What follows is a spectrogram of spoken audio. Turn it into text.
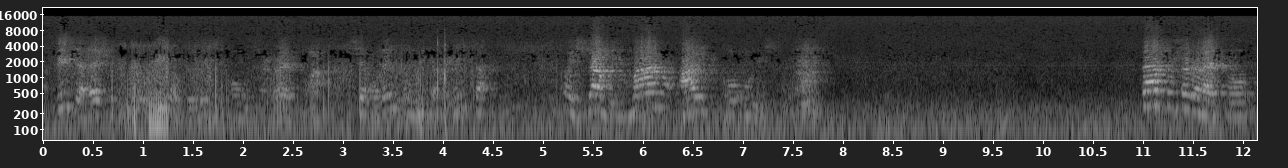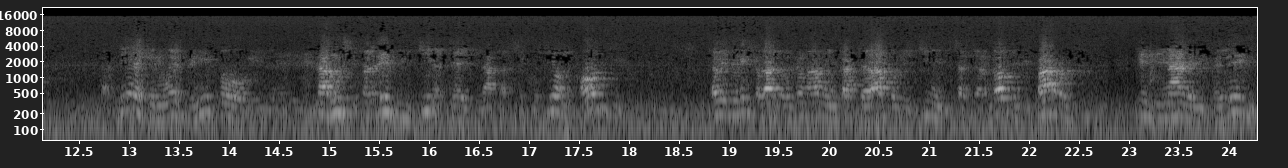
Capite adesso il comunismo che con un segreto, ma siamo dentro un vita noi siamo in mano ai comunisti. Terzo segreto, per dire che non è finito il, la Russia, per esempio in Cina c'è la persecuzione, oggi avete visto l'altro giorno hanno incarcerato decine di sacerdoti, di parroci, centinaia di fedeli,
